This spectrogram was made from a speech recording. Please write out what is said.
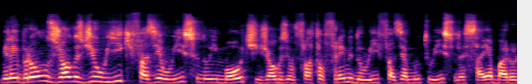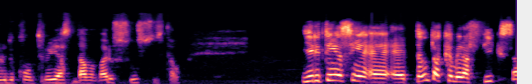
Me lembrou uns jogos de Wii que faziam isso no emote, jogos de um Fatal Frame do Wii fazia muito isso, né? Saía barulho do controle e dava vários sustos e tal. E ele tem, assim, é, é, tanto a câmera fixa,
